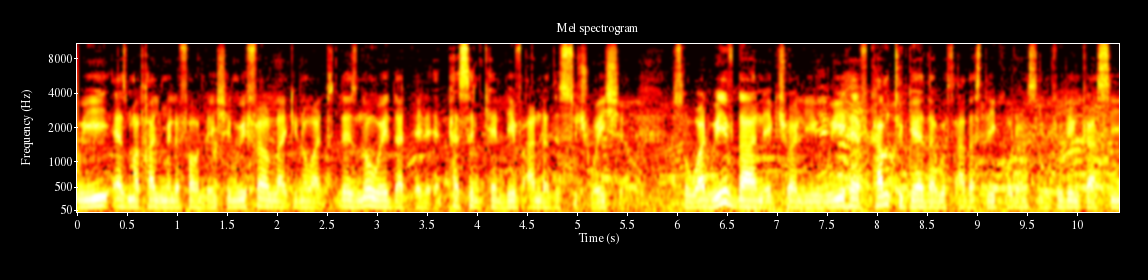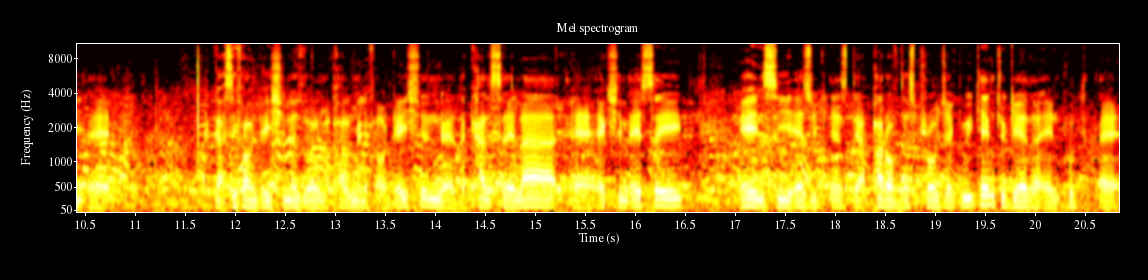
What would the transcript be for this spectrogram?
We, as Makgalemele Foundation, we felt like, you know what, there's no way that a, a person can live under this situation. So what we've done actually, we have come together with other stakeholders, including Kasi, uh, Kasi Foundation as well, Makgalemele Foundation, uh, the Councillor, uh, Action SA, ANC, as, as they are part of this project. We came together and put uh,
